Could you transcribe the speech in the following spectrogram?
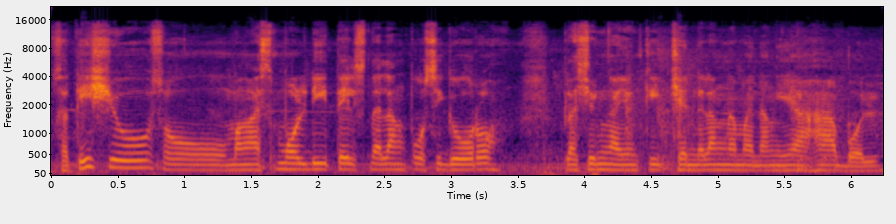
sa tissue. So mga small details na lang po siguro. Plus yun nga yung kitchen na lang naman ang ihahabol.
